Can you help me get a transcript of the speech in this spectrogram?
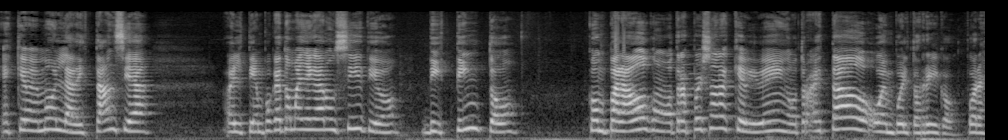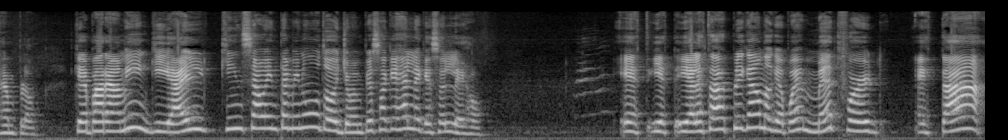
es que vemos la distancia, el tiempo que toma llegar a un sitio distinto comparado con otras personas que viven en otros estados o en Puerto Rico, por ejemplo. Que para mí, guiar 15 a 20 minutos, yo me empiezo a quejar de que eso es lejos. Y él estaba explicando que pues Medford está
